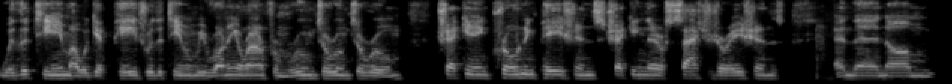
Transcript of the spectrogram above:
with the team. I would get paged with the team and be running around from room to room to room, checking, proning patients, checking their saturations, and then, um,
